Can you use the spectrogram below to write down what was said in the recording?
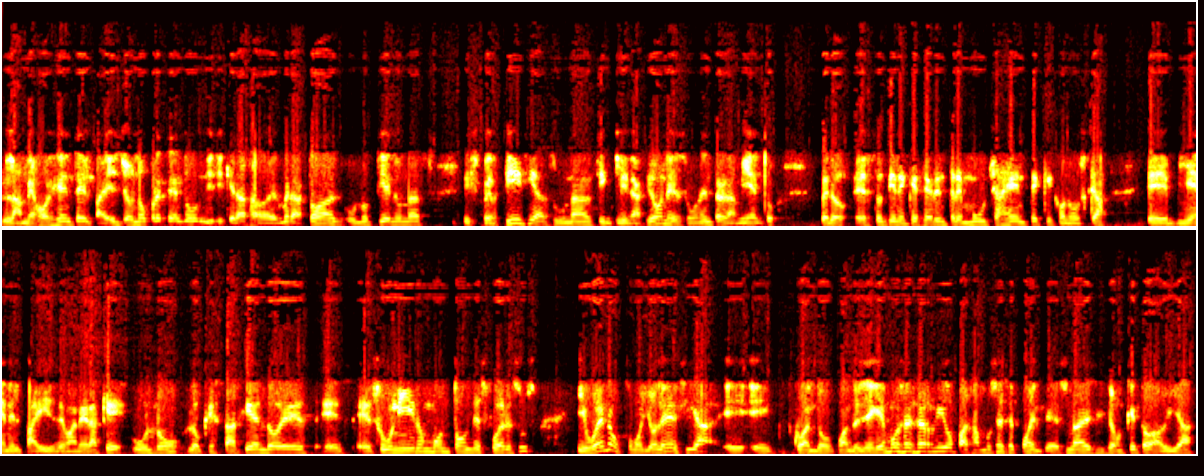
la mejor gente del país, yo no pretendo ni siquiera saberme todas, uno tiene unas experticias, unas inclinaciones, un entrenamiento, pero esto tiene que ser entre mucha gente que conozca eh, bien el país, de manera que uno lo que está haciendo es, es, unir un montón de esfuerzos y bueno, como yo le decía, eh, eh, cuando, cuando lleguemos a ese río pasamos ese puente, es una decisión que todavía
